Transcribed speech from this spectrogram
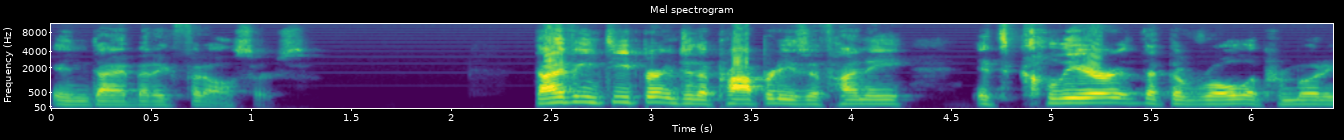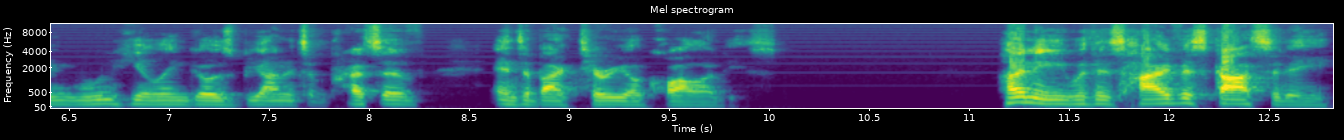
in diabetic foot ulcers. Diving deeper into the properties of honey, it's clear that the role of promoting wound healing goes beyond its impressive antibacterial qualities. Honey, with its high viscosity,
